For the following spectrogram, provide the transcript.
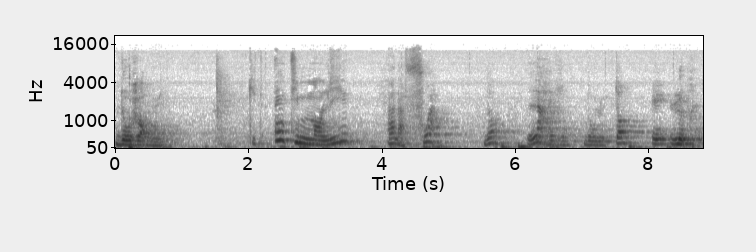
d'aujourd'hui, qui est intimement lié à la foi dans la raison, dont le temps est le présent.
